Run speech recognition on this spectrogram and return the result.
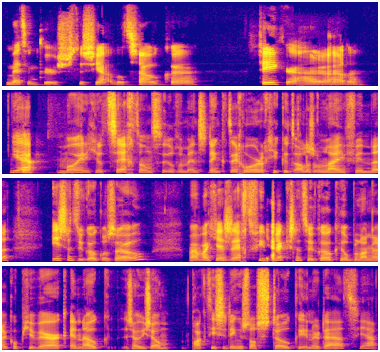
met een cursus. Dus ja, dat zou ik uh, zeker aanraden. Ja, ja, mooi dat je dat zegt. Want heel veel mensen denken tegenwoordig, je kunt alles online vinden. Is natuurlijk ook wel zo. Maar wat jij zegt, feedback ja. is natuurlijk ook heel belangrijk op je werk. En ook sowieso praktische dingen zoals stoken, inderdaad. Ja,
